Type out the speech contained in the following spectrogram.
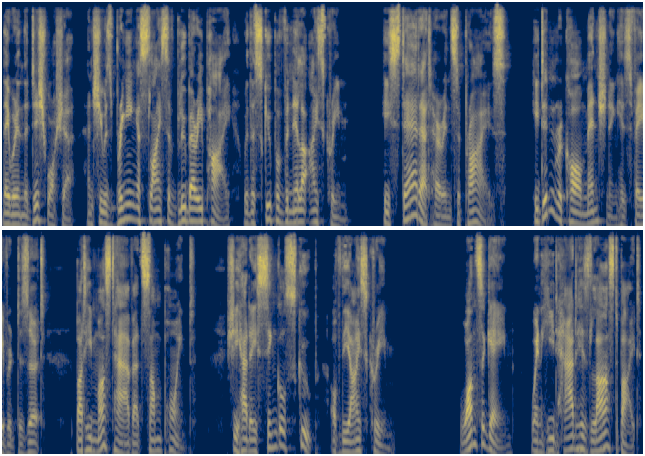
they were in the dishwasher, and she was bringing a slice of blueberry pie with a scoop of vanilla ice cream. He stared at her in surprise. He didn't recall mentioning his favorite dessert, but he must have at some point. She had a single scoop of the ice cream. Once again, when he'd had his last bite,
